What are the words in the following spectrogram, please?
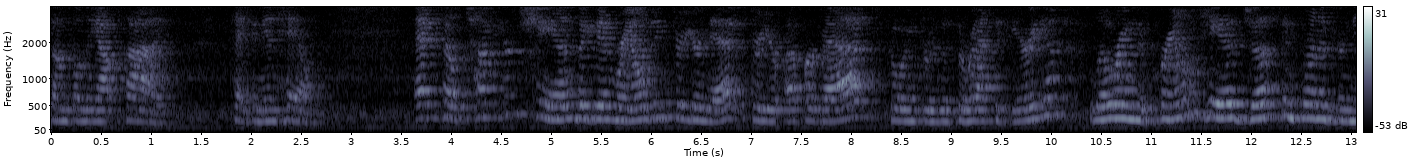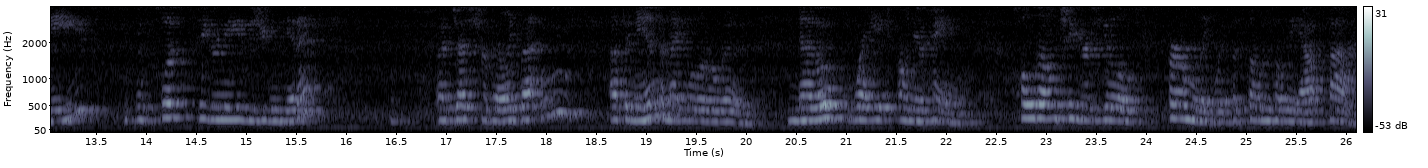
thumbs on the outside. Take an inhale. Exhale, tuck your chin, begin rounding through your neck, through your upper back, going through the thoracic area, lowering the crown of head just in front of your knees, as close to your knees as you can get it. Adjust your belly button up and in to make a little room. No weight on your hands. Hold on to your heels firmly with the thumbs on the outside.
